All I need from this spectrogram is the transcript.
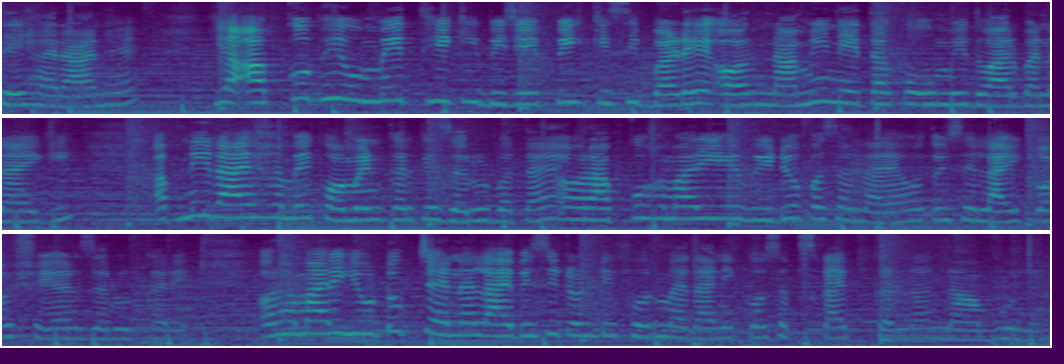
से हैरान हैं? या आपको भी उम्मीद थी कि बीजेपी किसी बड़े और नामी नेता को उम्मीदवार बनाएगी? अपनी राय हमें कमेंट करके ज़रूर बताएँ और आपको हमारी ये वीडियो पसंद आया हो तो इसे लाइक और शेयर ज़रूर करें। और हमारे यूट्यूब चैनल आई बी मैदानी को सब्सक्राइब करना ना भूलें।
